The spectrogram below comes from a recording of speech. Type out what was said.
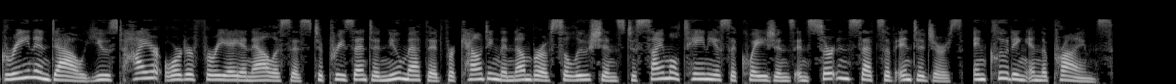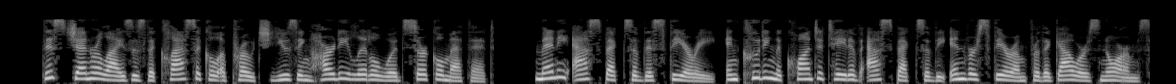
Green and Tao used higher-order Fourier analysis to present a new method for counting the number of solutions to simultaneous equations in certain sets of integers, including in the primes. This generalizes the classical approach using Hardy-Littlewood circle method. Many aspects of this theory, including the quantitative aspects of the inverse theorem for the Gowers norms,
